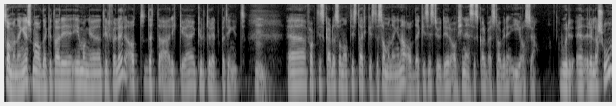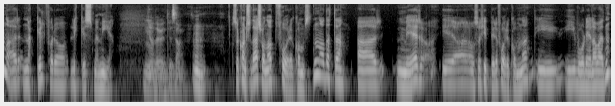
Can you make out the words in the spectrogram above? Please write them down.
sammenhenger som er avdekket her i, i mange tilfeller, at dette er ikke kulturelt betinget. Mm. Uh, faktisk er det sånn at de sterkeste sammenhengene avdekkes i studier av kinesiske arbeidstakere i Asia. Hvor relasjon er nøkkel for å lykkes med mye. Ja, det er jo interessant. Mm. Så kanskje det er sånn at forekomsten av dette er mer, også hyppigere forekommende i, i vår del av verden.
